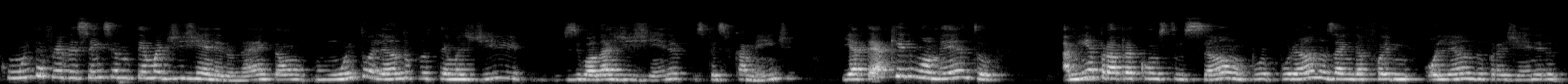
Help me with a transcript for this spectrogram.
com muita efervescência no tema de gênero, né? Então, muito olhando para os temas de desigualdade de gênero, especificamente. E até aquele momento, a minha própria construção, por, por anos ainda foi olhando para gênero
